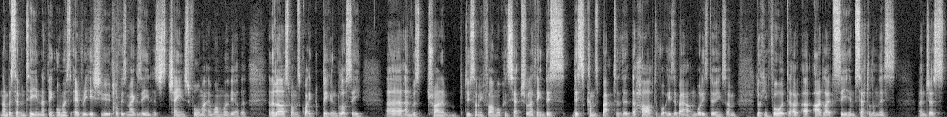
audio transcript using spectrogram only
number seventeen. I think almost every issue of his magazine has changed format in one way or the other. And the last one was quite big and glossy, uh, and was trying to do something far more conceptual. And I think this this comes back to the, the heart of what he's about and what he's doing. So I'm looking forward. To, I, I'd like to see him settle on this and just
